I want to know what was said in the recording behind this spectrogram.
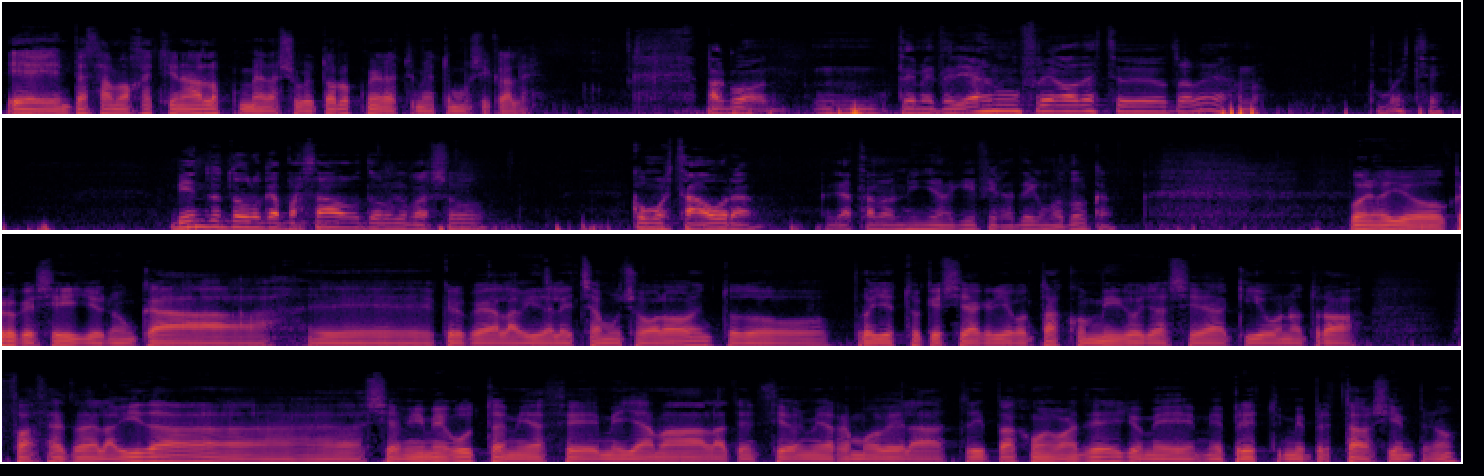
Eh, empezamos a gestionar los primeros, sobre todo los primeros instrumentos musicales. Paco, mm, ¿te meterías en un fregado de este otra vez o no? Como este. Viendo todo lo que ha pasado, todo lo que pasó, cómo está ahora. Ya están los niños aquí, fíjate cómo tocan. Bueno, yo creo que sí. Yo nunca eh, creo que a la vida le echa mucho valor en todo proyecto que sea querido contar conmigo, ya sea aquí o en otras facetas de la vida. Eh, si a mí me gusta, me hace, me llama la atención, me remueve las tripas, como antes, yo me, me presto y me he prestado siempre, ¿no?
